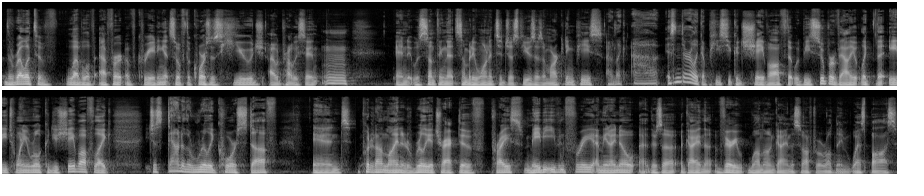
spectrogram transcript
The relative level of effort of creating it. So if the course is huge, I would probably say, mm, and it was something that somebody wanted to just use as a marketing piece, I was like, uh, isn't there like a piece you could shave off that would be super valuable? Like the 80 20 rule, could you shave off like just down to the really core stuff? and put it online at a really attractive price, maybe even free. I mean, I know uh, there's a, a, guy in the very well known guy in the software world named Wes Bos,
